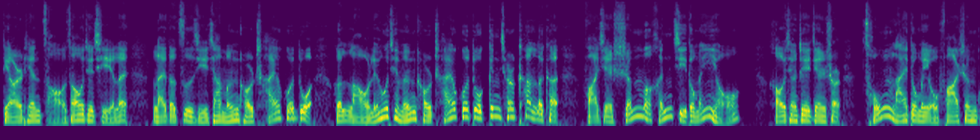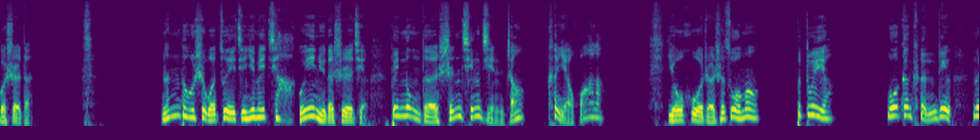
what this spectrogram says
第二天早早就起来，来到自己家门口柴火垛和老刘家门口柴火垛跟前看了看，发现什么痕迹都没有，好像这件事儿从来都没有发生过似的。难道是我最近因为嫁闺女的事情被弄得神情紧张，看眼花了？又或者是做梦？不对呀，我敢肯定，那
